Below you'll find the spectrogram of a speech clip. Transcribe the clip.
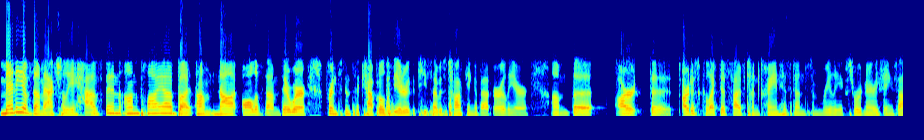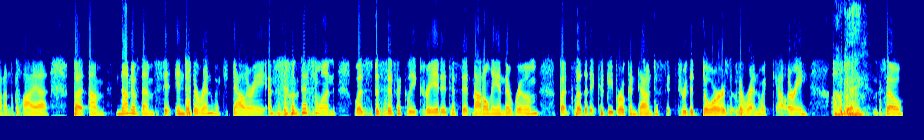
Many of them actually have been on Playa, but um, not all of them. There were, for instance, the Capitol Theater, the piece I was talking about earlier. Um, the art, the artist collective Five Ton Crane has done some really extraordinary things out on the Playa, but um, none of them fit into the Renwick Gallery, and so this one was specifically created to fit not only in the room, but so that it could be broken down to fit through the doors of the Renwick Gallery. Okay. so,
